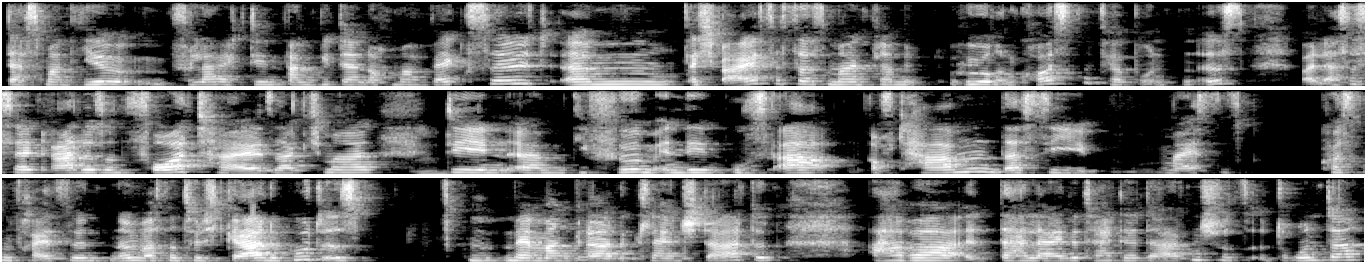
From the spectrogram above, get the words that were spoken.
dass man hier vielleicht den Anbieter nochmal wechselt. Ähm, ich weiß, dass das manchmal mit höheren Kosten verbunden ist, weil das ist ja gerade so ein Vorteil, sag ich mal, mhm. den ähm, die Firmen in den USA oft haben, dass sie meistens kostenfrei sind, ne? was natürlich gerade gut ist, wenn man gerade klein startet. Aber da leidet halt der Datenschutz drunter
